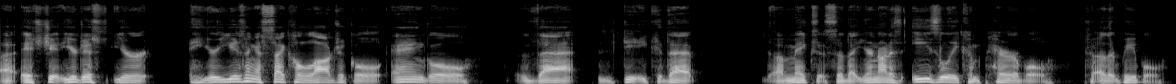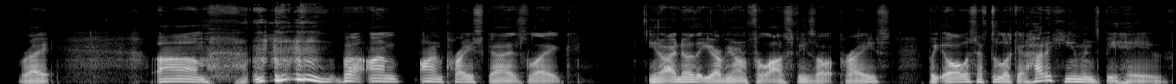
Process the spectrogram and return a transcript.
Uh, it's just, you're just, you're you're using a psychological angle that de- that uh, makes it so that you're not as easily comparable to other people, right? Um, but on on price, guys, like you know, I know that you have your own philosophies about price, but you always have to look at how do humans behave,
